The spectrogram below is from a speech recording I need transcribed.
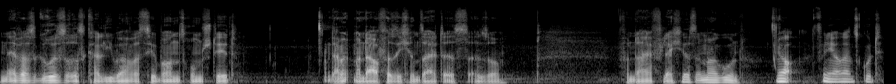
ein etwas größeres Kaliber, was hier bei uns rumsteht, damit man da auf der sicheren Seite ist. Also von daher Fläche ist immer gut. Ja, finde ich auch ganz gut.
